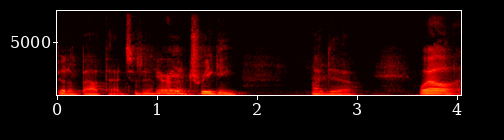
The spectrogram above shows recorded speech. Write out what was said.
bit about that. It's a very intriguing idea. Well,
